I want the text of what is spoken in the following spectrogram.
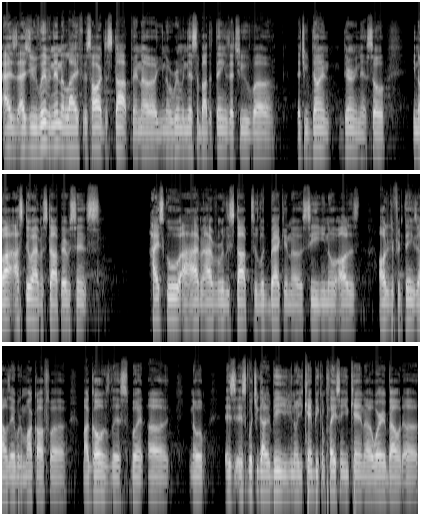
as as you living in the life, it's hard to stop and uh, you know reminisce about the things that you've uh, that you've done during it. So, you know, I, I still haven't stopped ever since high school, I haven't I haven't really stopped to look back and uh, see you know all this all the different things I was able to mark off uh, my goals list. But uh, you know, it's it's what you got to be. You know, you can't be complacent. You can't uh, worry about uh,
